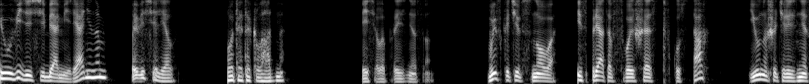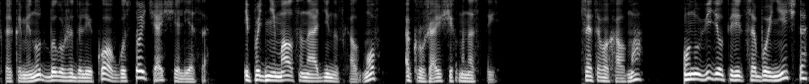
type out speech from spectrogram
и, увидя себя мирянином, повеселел. «Вот это кладно!» — весело произнес он. Выскочив снова и спрятав свой шест в кустах, юноша через несколько минут был уже далеко в густой чаще леса и поднимался на один из холмов, окружающих монастырь. С этого холма он увидел перед собой нечто,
